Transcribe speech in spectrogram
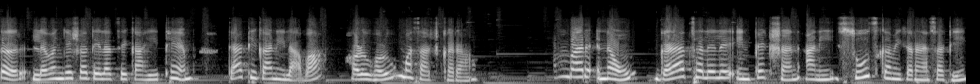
तर लवंगेच्या तेलाचे काही थेंब त्या ठिकाणी लावा. हळूहळू मसाज करा. नंबर नऊ गळ्यात झालेले इन्फेक्शन आणि सूज कमी करण्यासाठी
